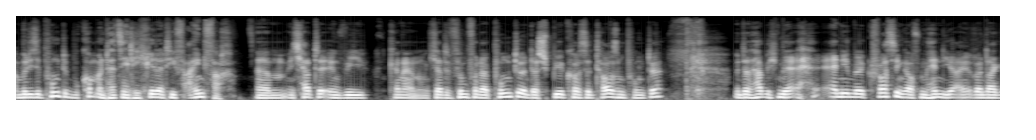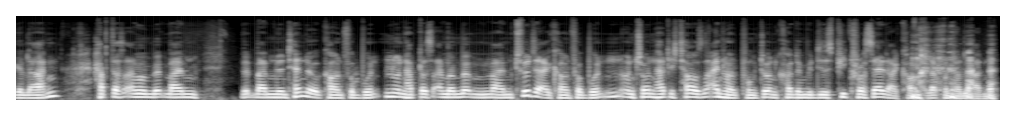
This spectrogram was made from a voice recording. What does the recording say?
aber diese Punkte bekommt man tatsächlich relativ einfach. Ähm, ich hatte irgendwie, keine Ahnung, ich hatte 500 Punkte und das Spiel kostet 1000 Punkte. Und dann habe ich mir Animal Crossing auf dem Handy runtergeladen, habe das einmal mit meinem mit meinem Nintendo-Account verbunden und habe das einmal mit meinem Twitter-Account verbunden und schon hatte ich 1100 Punkte und konnte mir dieses P-Cross Zelda-Account runterladen.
